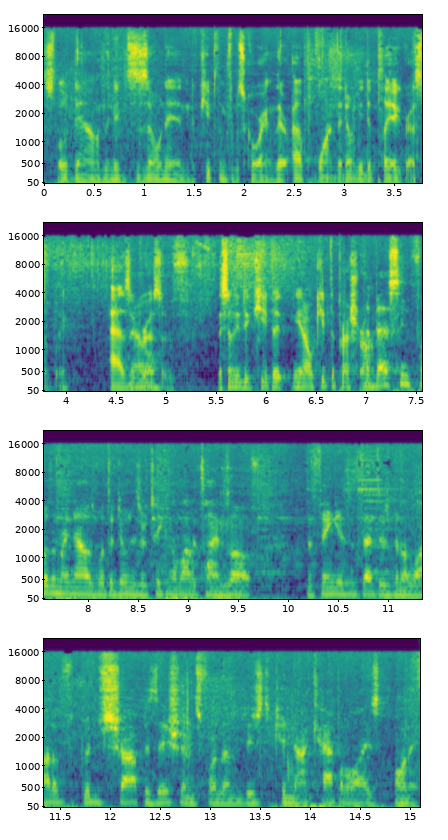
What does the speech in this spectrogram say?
Slow down. They need to zone in, keep them from scoring. They're up one. They don't need to play aggressively. As No. aggressive. They still need to keep it, you know, keep the pressure The on. The best thing for them right now is what they're doing is they're taking a lot of times mm-hmm. off. The thing is, is that there's been a lot of good shot positions for them. They just could not capitalize on it.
